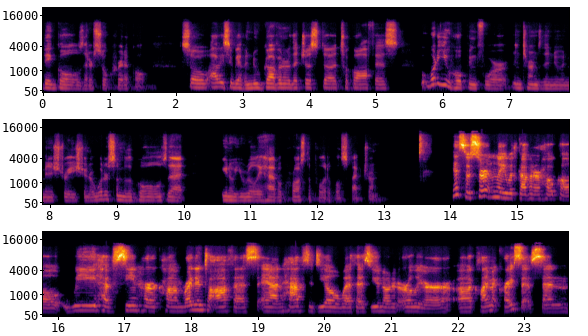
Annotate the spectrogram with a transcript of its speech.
big goals that are so critical. So obviously we have a new governor that just uh, took office. What are you hoping for in terms of the new administration, or what are some of the goals that you know you really have across the political spectrum? Yeah, so certainly with Governor Hochul, we have seen her come right into office and have to deal with, as you noted earlier, a climate crisis, and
